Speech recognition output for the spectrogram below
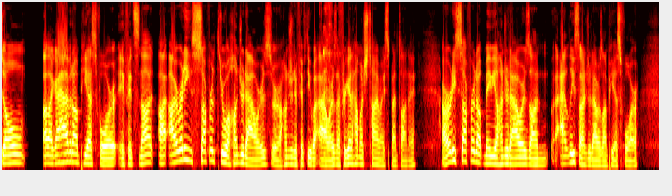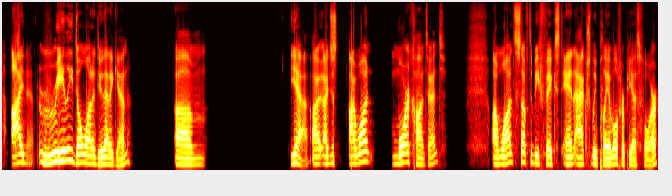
don't I- like. I have it on PS4. If it's not, I, I already suffered through hundred hours or 150 hours. I forget how much time I spent on it. I already suffered up maybe 100 hours on at least 100 hours on PS4. I Yeah. really don't want to do that again. Um yeah, I, I just I want more content. I want stuff to be fixed and actually playable for PS4.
